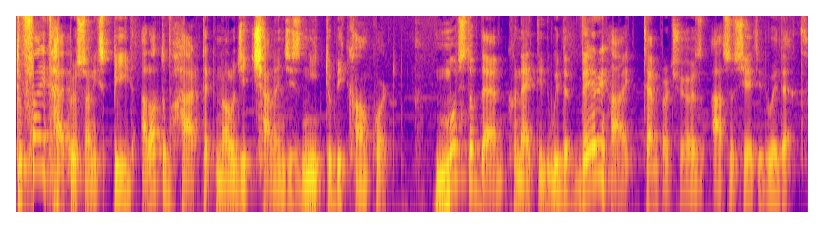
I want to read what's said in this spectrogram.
To fly at hypersonic speed, a lot of hard technology challenges need to be conquered, most of them connected with the very high temperatures associated with it.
